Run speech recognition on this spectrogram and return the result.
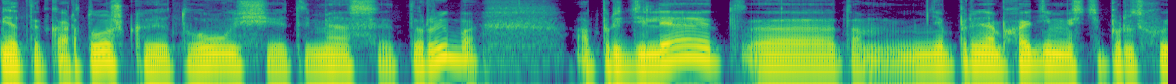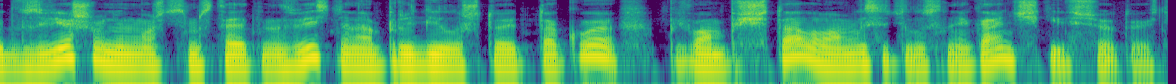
это картошка, это овощи, это мясо, это рыба, определяет, э, там, не, при необходимости происходит взвешивание, можете самостоятельно взвесить, она определила, что это такое, вам посчитала, вам высветилось на экранчике, и все. То есть,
